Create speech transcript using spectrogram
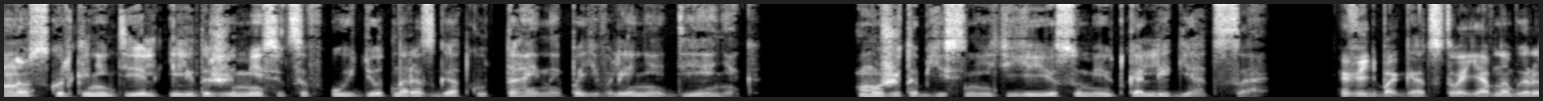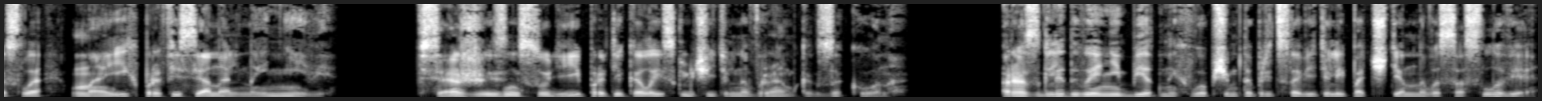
Но сколько недель или даже месяцев уйдет на разгадку тайны появления денег? Может, объяснить ее сумеют коллеги отца? Ведь богатство явно выросло на их профессиональной ниве. Вся жизнь судьи протекала исключительно в рамках закона. Разглядывая небедных, в общем-то, представителей почтенного сословия,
